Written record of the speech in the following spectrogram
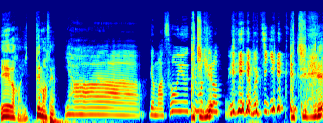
映画館行ってません。いやーでもまあそういう気持ちの いやブチギレてブるチギレ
